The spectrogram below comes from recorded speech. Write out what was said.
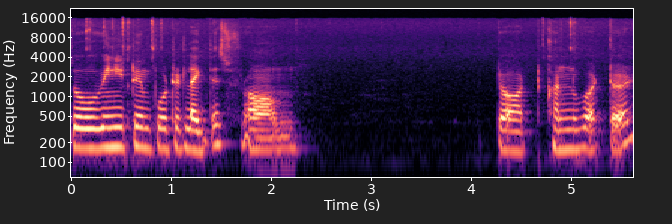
So we need to import it like this from dot converter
